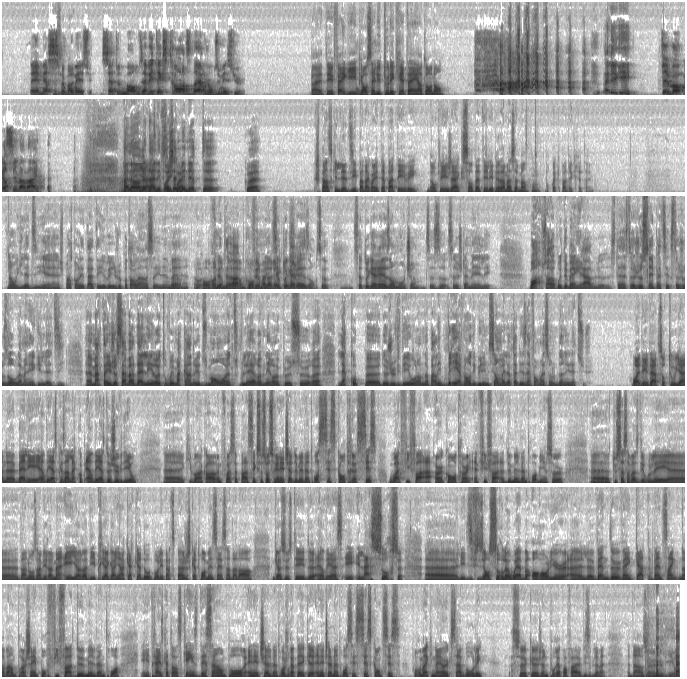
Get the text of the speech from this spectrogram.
Ben, merci beaucoup, messieurs. Merci à tout le monde. Vous avez été extraordinaires aujourd'hui, messieurs. Ben, t'es fait, Guy, puis on salue tous les crétins en ton nom. Salut Guy! C'est bon, merci, bye bye. Alors, dans les prochaines minutes. Euh, quoi? Je pense qu'il l'a dit pendant qu'on n'était pas à TV. Donc, les gens qui sont à télé présentement se demandent hum, pourquoi il parle de crétin? Non, il l'a dit. Euh, je pense qu'on était à TV. Je ne veux pas te relancer, là, mais on, confirme, on, me confirme à l'oreille. C'est toi qui as raison. C'est toi qui as raison, mon chum. C'est ça. Je t'ai mêlé. Bon, ça n'aurait pas été bien grave. C'était juste sympathique. C'était juste drôle la manière qu'il l'a dit. Euh, Martin, juste avant d'aller retrouver Marc-André Dumont, euh, tu voulais revenir un peu sur la coupe de jeux vidéo. on en a parlé brièvement au début de l'émission, mais là, tu as des informations à nous donner là-dessus. Oui, des dates surtout, Yann. Euh, Bell et RDS présentent la Coupe RDS de jeux vidéo. Euh, qui va encore une fois se passer, que ce soit sur NHL 2023 6 contre 6 ou à FIFA à 1 contre 1, FIFA 2023 bien sûr. Euh, tout ça, ça va se dérouler euh, dans nos environnements et il y aura des prix à gagner en carte cadeau pour les participants jusqu'à 3500 dollars, gracieuseté de RDS et, la source. Euh, les diffusions sur le web auront lieu le 22, 24, 25 novembre prochain pour FIFA 2023 et 13, 14, 15 décembre pour NHL 23. Je vous rappelle que NHL 23, c'est 6 contre 6. Il faut vraiment qu'il y en ait un qui savent gauler, ce que je ne pourrais pas faire visiblement dans un jeu vidéo.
